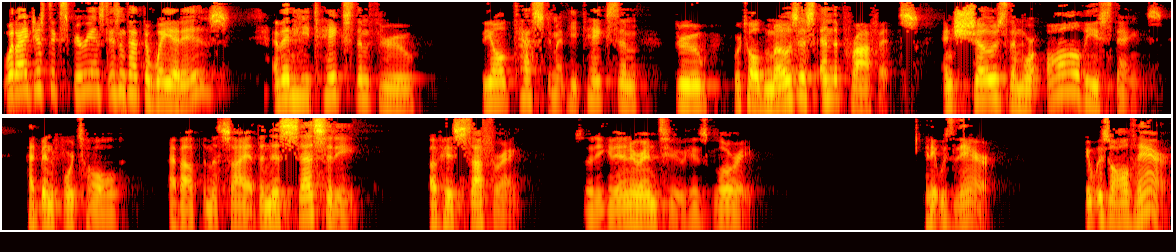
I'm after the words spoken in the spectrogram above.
what I just experienced, isn't that the way it is? And then he takes them through the Old Testament. He takes them through, we're told, Moses and the prophets, and shows them where all these things had been foretold about the Messiah, the necessity of his suffering so that he could enter into his glory. And it was there. It was all there.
